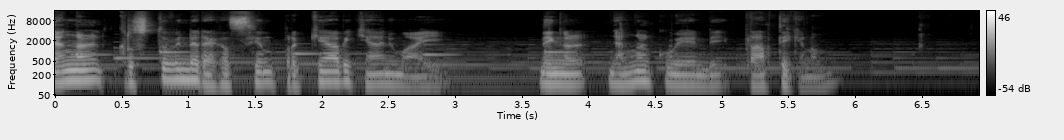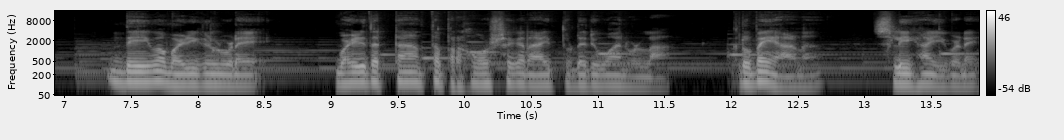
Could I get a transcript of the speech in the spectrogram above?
ഞങ്ങൾ ക്രിസ്തുവിന്റെ രഹസ്യം പ്രഖ്യാപിക്കാനുമായി നിങ്ങൾ ഞങ്ങൾക്ക് വേണ്ടി പ്രാർത്ഥിക്കണം. ദൈവവഴികളുടെ വഴിതെറ്റാത്ത പ്രഘോഷകരായി തുടരുവാനുള്ള കൃപയാണ് ശ്ലീഹ ഇവിടെ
